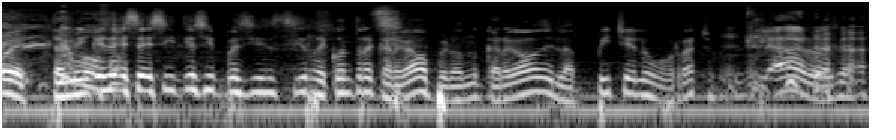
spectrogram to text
Oye, también ¿Cómo? que ese, ese sitio sí, pues sí, sí recontra cargado, pero no cargado de la piche de los borrachos. Claro, o sea.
